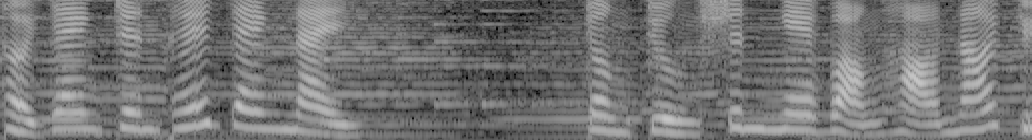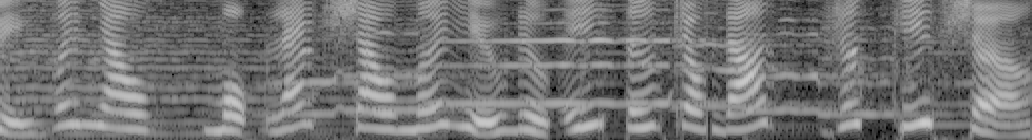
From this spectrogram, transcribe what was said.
thời gian trên thế gian này. Trần Trường Sinh nghe bọn họ nói chuyện với nhau, Một lát sau mới hiểu được ý tứ trong đó, Rất khiếp sợ.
